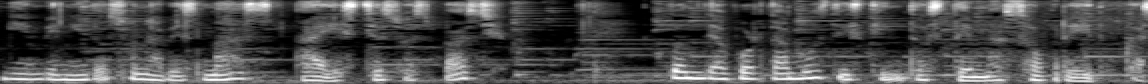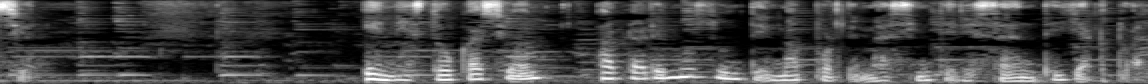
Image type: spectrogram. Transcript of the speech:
bienvenidos una vez más a este su espacio, donde abordamos distintos temas sobre educación. En esta ocasión hablaremos de un tema por demás interesante y actual.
